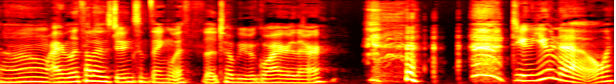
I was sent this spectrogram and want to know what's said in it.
Oh, I really thought I was doing something with the Tobey Maguire there. Do you know?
